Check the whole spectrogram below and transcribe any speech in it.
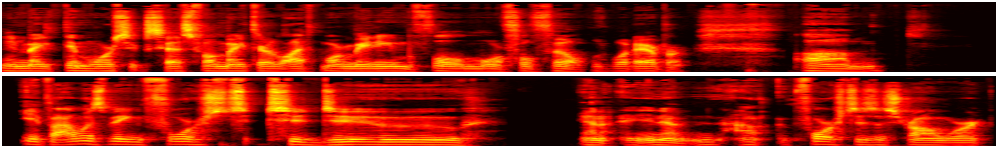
and make them more successful, make their life more meaningful, more fulfilled, whatever. Um, if I was being forced to do, and you know, forced is a strong word.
